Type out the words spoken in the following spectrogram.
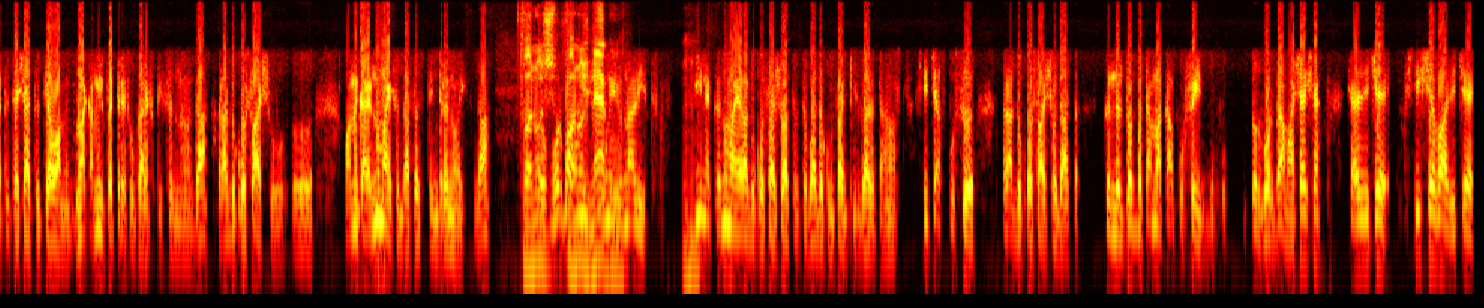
atâția și atâția oameni. La Camil Petrescu care a scris în, da? Radu Cosașu, uh, oameni care nu mai sunt astăzi printre noi, da? Fănuș, Vorba Fănuș unui, unui jurnalist. Uh-huh. Bine că nu mai e Radu Cosașu atât să vadă cum s-a închis gazeta noastră. Știi ce a spus uh, Radu Cosașu odată? Când îl tot băteam la cap cu Facebook-ul. Tot vorbeam așa și, și a zice, știți ceva? Zice,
